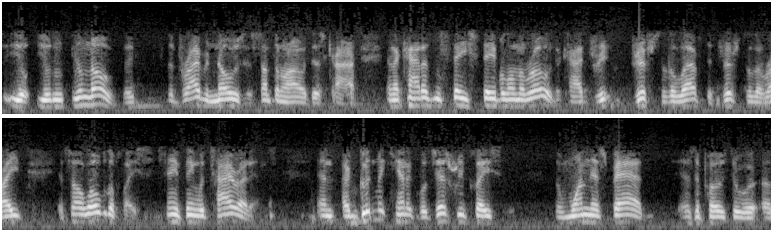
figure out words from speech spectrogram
you'll you'll you'll know the the driver knows there's something wrong with this car, and the car doesn't stay stable on the road. The car dri- drifts to the left, it drifts to the right it's all over the place. Same thing with tie rod ends. And a good mechanic will just replace the one that's bad, as opposed to a,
